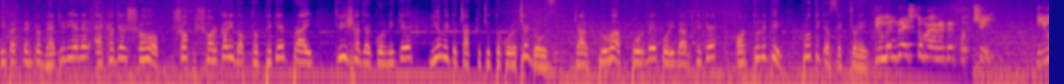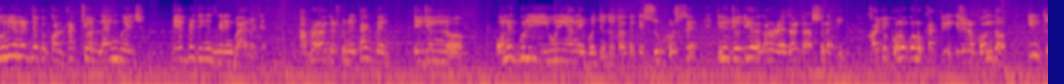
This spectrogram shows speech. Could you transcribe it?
ডিপার্টমেন্ট অফ ভ্যাটেরিয়ানের এক হাজার সহ সব সরকারি দপ্তর থেকে প্রায় ত্রিশ হাজার কর্মীকে নিয়মিত চাকরিচ্যুত করেছে ডোজ। যার প্রভাব পড়বে পরিবার থেকে অর্থনীতির প্রতিটা সেক্টরে। হিউম্যান রাইটস তো ভায়োলেটেড হচ্ছেই। ইউনিয়নের যত contractual language everything is getting violated আপনারা হয়তো শুনে থাকবেন এই জন্য অনেকগুলি ইউনিয়ন এ পর্যন্ত তাদেরকে সু করছে। কিন্তু যদিও এখনও রেজাল্ট আসে নাই, হয়তো কোনো কোনো ক্ষেত্রে কিছুটা বন্ধ। কিন্তু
